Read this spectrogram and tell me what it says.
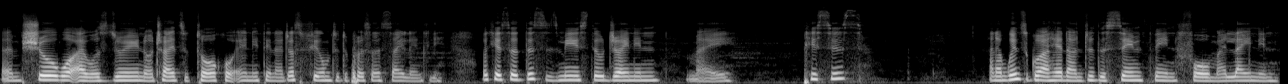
um, show what I was doing or try to talk or anything. I just filmed the person silently. Okay, so this is me still joining my pieces. And I'm going to go ahead and do the same thing for my lining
